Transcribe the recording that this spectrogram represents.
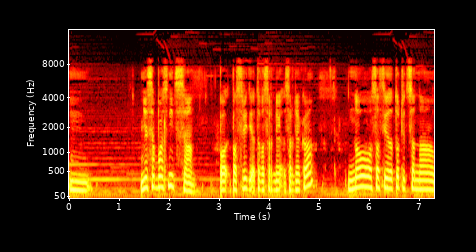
не соблазниться посреди этого сорняка, но сосредоточиться на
